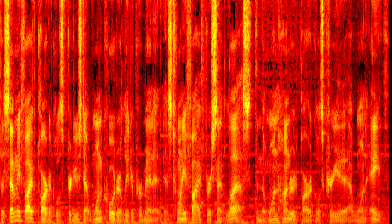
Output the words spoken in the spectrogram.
The 75 particles produced at 1 quarter liter per minute is 25% less than the 100 particles created at 1 eighth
